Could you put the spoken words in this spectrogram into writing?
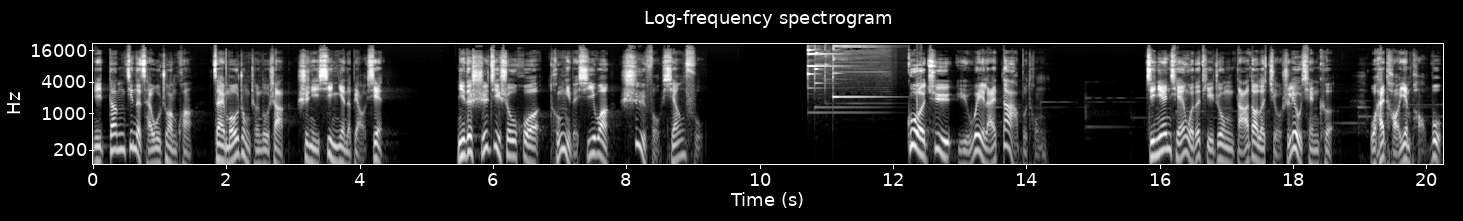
你当今的财务状况在某种程度上是你信念的表现？你的实际收获同你的希望是否相符？过去与未来大不同。几年前，我的体重达到了九十六千克，我还讨厌跑步。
